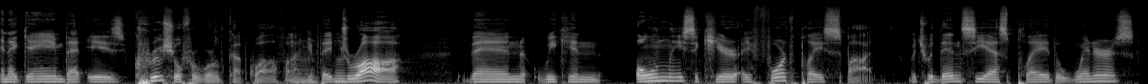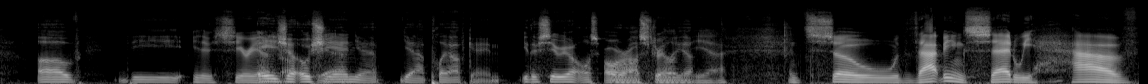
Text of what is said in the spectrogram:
in a game that is crucial for World Cup qualifying. If they draw, then we can only secure a fourth place spot, which would then see us play the winners of the Either Syria, Asia yeah. Oceania yeah. playoff game, either Syria or, or, or Australia. Australia. Yeah. And so that being said, we have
